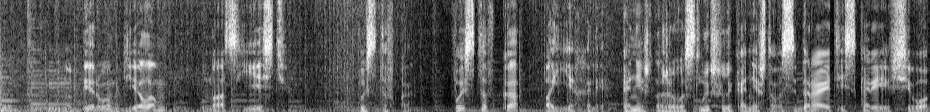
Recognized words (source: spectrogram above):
Ну, первым делом у нас есть выставка. Выставка «Поехали». Конечно же, вы слышали, конечно, вы собираетесь, скорее всего,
